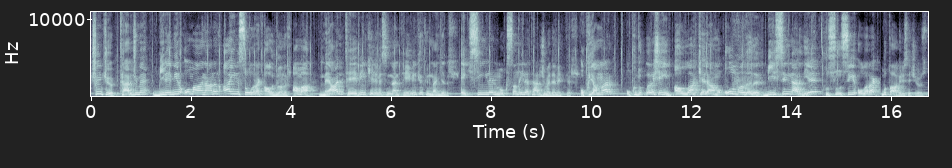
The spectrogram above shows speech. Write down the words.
Çünkü tercüme birebir o mananın aynısı olarak algılanır. Ama meal tevil kelimesinden, tevil kökünden gelir. Eksiyle noksanıyla tercüme demektir. Okuyanlar okudukları şeyin Allah kelamı olmadığını bilsinler diye hususi olarak bu tabiri seçiyoruz.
